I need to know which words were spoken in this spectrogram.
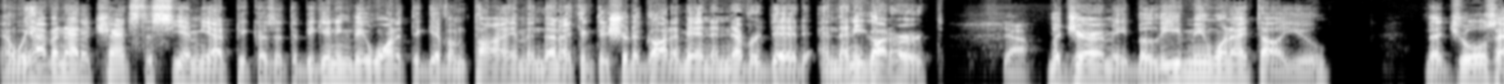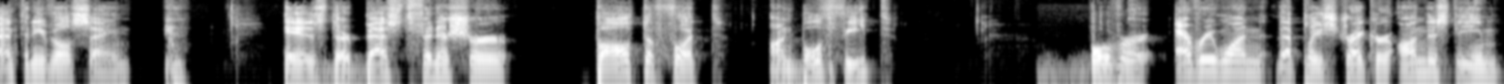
and we haven't had a chance to see him yet because at the beginning they wanted to give him time, and then I think they should have got him in and never did, and then he got hurt. Yeah. But Jeremy, believe me when I tell you that Jules Anthony Vilsaint is their best finisher, ball to foot on both feet, over everyone that plays striker on this team,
